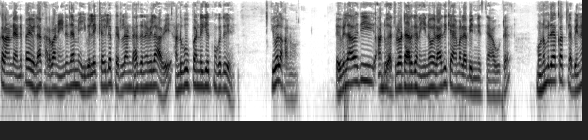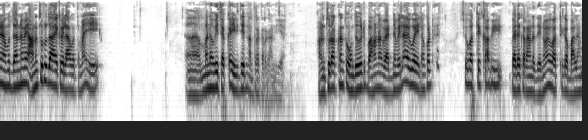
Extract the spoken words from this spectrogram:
කරන්න යන්න එපා. ඒ වෙලාව කරබන් ඉන්න දැන් මේ ඉවලෙක් ඇවිල්ලා පෙරලන්න හදන වෙලාවේ අඬු පුප්පන්න ගියොත් මොකද වෙන්නේ? ඉවල කනවා. ඒ වෙලාවේදී අඬු ඇතුළට අරගෙන ඉන වෙලාවේදී කැම ලැබෙන්නේ නැහැ ඌට. මොනම දෙයක්වත් ලැබෙන්නේ නැහැ. නමුත් දන්න මේ අනතුරුදායක වෙලාවක තමයි ඒ මනෝවිතක්ක ඒ විදිහට නතර කරගන්න කියන්නේ. අනතුරක් නැත හොඳට බහන වැඩන වෙලාව ඒව එනකොට ඒවත් එක්ක අපි වැඩ කරන්න දෙනවා. ඒවත් එක්ක බලන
